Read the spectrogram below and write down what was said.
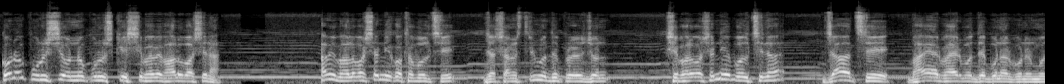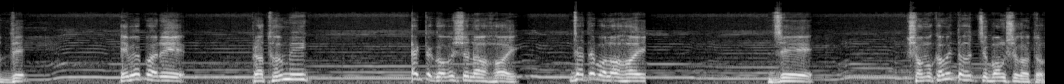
কোনো পুরুষই অন্য পুরুষকে সেভাবে ভালোবাসে না। আমি ভালোবাসা নিয়ে কথা বলছি, যা স্বামী স্ত্রীর মধ্যে প্রয়োজন। সে ভালোবাসা নিয়ে বলছি না, যা আছে ভাই আর ভাইয়ের মধ্যে, বোন আর বোনের মধ্যে। এ ব্যাপারে প্রাথমিক একটা গবেষণা হয়, যাতে বলা হয় যে সমকামিতা হচ্ছে বংশগত।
